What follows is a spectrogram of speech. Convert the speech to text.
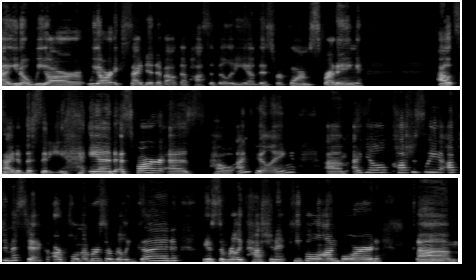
uh, you know, we are we are excited about the possibility of this reform spreading outside of the city. And as far as how I'm feeling, um, I feel cautiously optimistic. Our poll numbers are really good. We have some really passionate people on board. Um,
